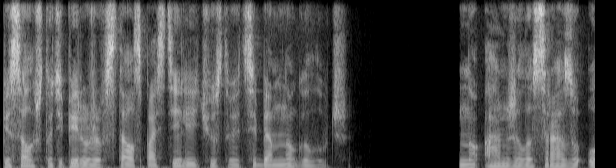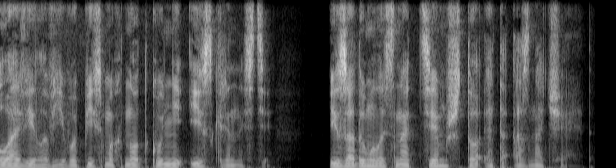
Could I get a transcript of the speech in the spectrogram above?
писал, что теперь уже встал с постели и чувствует себя много лучше. Но Анжела сразу уловила в его письмах нотку неискренности и задумалась над тем, что это означает.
